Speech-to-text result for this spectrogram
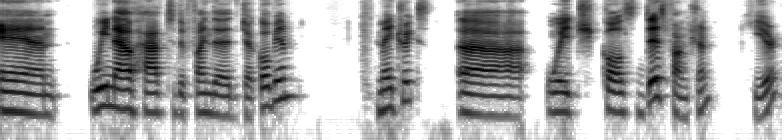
And we now have to define the Jacobian matrix, uh, which calls this function here.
